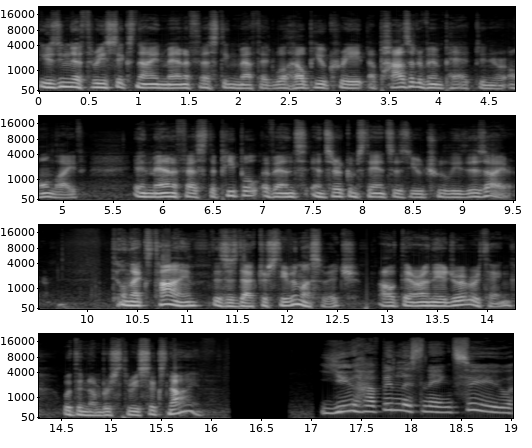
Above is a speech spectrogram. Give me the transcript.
Using the 369 manifesting method will help you create a positive impact in your own life and manifest the people, events, and circumstances you truly desire. Till next time, this is Dr. Stephen Lesavich, out there on the edge of everything with the numbers 369. You have been listening to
